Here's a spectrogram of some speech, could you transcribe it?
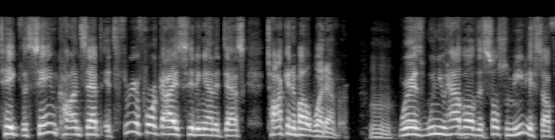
take the same concept, it's three or four guys sitting at a desk talking about whatever. Mm-hmm. Whereas when you have all this social media stuff,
